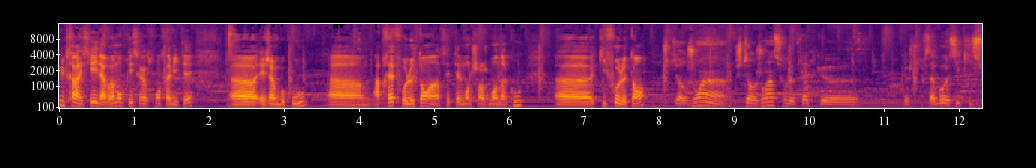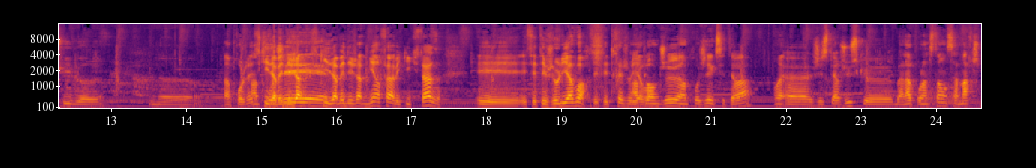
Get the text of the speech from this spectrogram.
ultra risqué. Il a vraiment pris ses responsabilités. et j'aime beaucoup. Après, faut le temps. hein. C'est tellement de changements d'un coup qu'il faut le temps. Je te rejoins, je te rejoins sur le fait que, que je trouve ça beau aussi qu'ils suivent une. un projet, Un ce qu'ils avaient projet- déjà, ce qu'ils avaient déjà bien fait avec Xtase, et, et c'était joli à voir, c'était très joli un à voir. plan de jeu, un projet, etc. Ouais. Euh, J'espère juste que ben là pour l'instant ça marche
